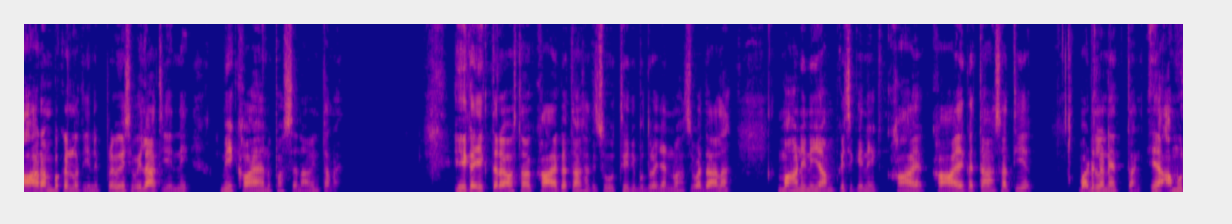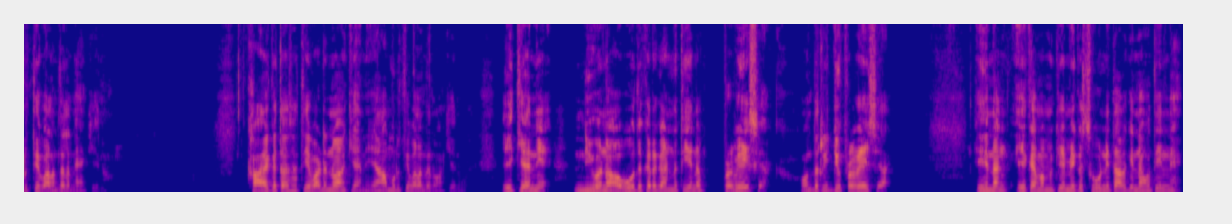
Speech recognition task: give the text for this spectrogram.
ආරම්භ කරලා තියෙන ප්‍රවේශ වෙලා තියෙන්නේ මේ කායානුපස්සනාවෙන් තමයි. ඒකයි එක්තරා අවස්ථාවක කායගත සති සූත්‍රයේදී බුදුරජාන් වහන්සේ වදාලා මහණෙනි යම්කිසි කෙනෙක් කාය කායගත සතිය වඩලා නැත්තම් එයා අමෘතය වළඳලා නැහැ කියනවා. කායගත සතිය වඩනවා කියන්නේ එයා අමෘතය වළඳනවා කියනවා. ඒ කියන්නේ නිවන අවබෝධ කරගන්න තියෙන ප්‍රවේශයක්. හොඳ ඍජු ප්‍රවේශයක්. එහෙනම් ඒකයි මම කිව්වේ මේක ශූන්‍යතාවකින් නවතින්නේ නැහැ.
